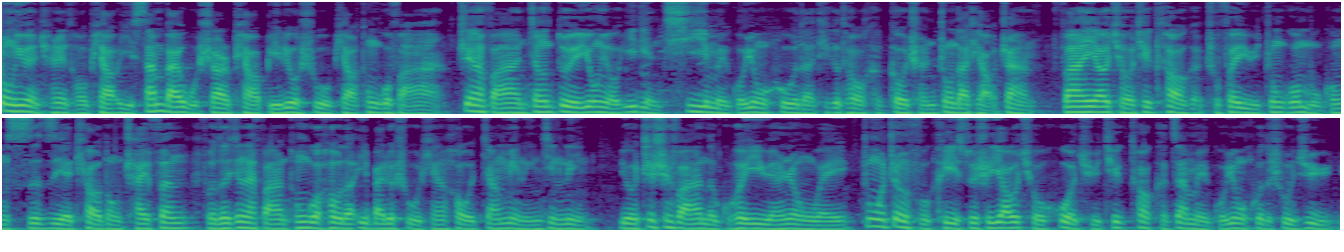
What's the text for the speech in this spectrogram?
众议院全体投票以三百五十二票比六十五票通过法案。这项法案将对拥有一点七亿美国用户的 TikTok 构成重大挑战。法案要求 TikTok 除非与中国母公司字节跳动拆分，否则将在法案通过后的一百六十五天后将面临禁令。有支持法案的国会议员认为，中国政府可以随时要求获取 TikTok 在美国用户的数据。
